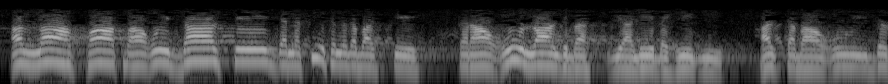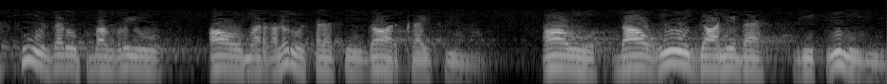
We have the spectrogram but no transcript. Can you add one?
الله پاک به هغوی داسې جنتیو ته نه دباسي چې تر هغو لاندې به ویالې بهیږي هلته به هغوی د سرو زرو په بنګړیو او مرغلرو سره سینګار کړای شي او د هغو جامې به وریښمینې وي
